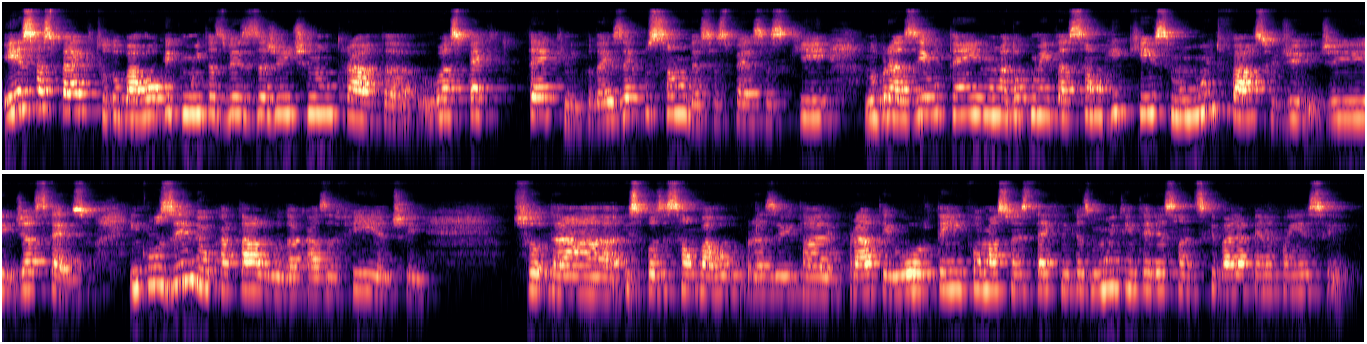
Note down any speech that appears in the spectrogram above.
esse aspecto do barroco é que muitas vezes a gente não trata, o aspecto técnico da execução dessas peças, que no Brasil tem uma documentação riquíssima, muito fácil de, de, de acesso. Inclusive o catálogo da Casa Fiat, da exposição Barroco Brasil Itália, Prata e Ouro, tem informações técnicas muito interessantes que vale a pena conhecer.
